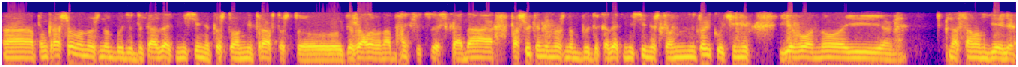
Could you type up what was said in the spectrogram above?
А, Панкрашову нужно будет доказать Мессине то, что он не прав, то, что держал его на банке ЦСКА. Да, Пашутину нужно будет доказать Мессине, что он не только ученик его, но и на самом деле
